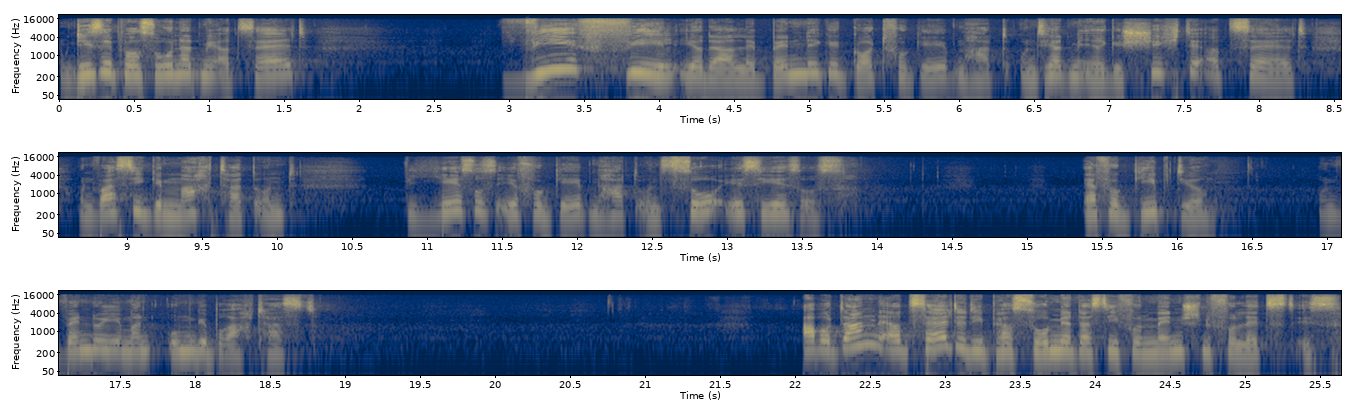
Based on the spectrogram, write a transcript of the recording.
und diese Person hat mir erzählt, wie viel ihr der lebendige Gott vergeben hat. Und sie hat mir ihre Geschichte erzählt und was sie gemacht hat und wie Jesus ihr vergeben hat. Und so ist Jesus. Er vergibt dir. Und wenn du jemanden umgebracht hast. Aber dann erzählte die Person mir, dass sie von Menschen verletzt ist.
